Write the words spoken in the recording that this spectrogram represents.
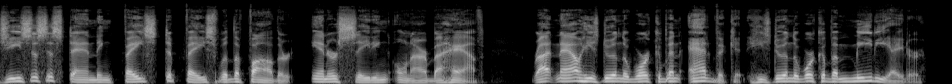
Jesus is standing face to face with the Father, interceding on our behalf. Right now, he's doing the work of an advocate, he's doing the work of a mediator.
